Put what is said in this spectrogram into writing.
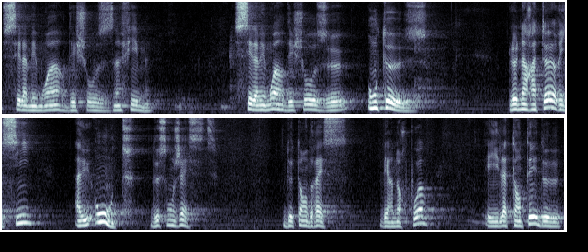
c'est la mémoire des choses infimes, c'est la mémoire des choses honteuses. Le narrateur ici a eu honte de son geste de tendresse vers Norpois et il a tenté de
